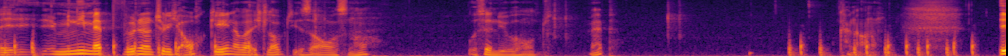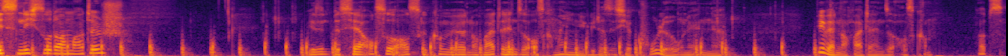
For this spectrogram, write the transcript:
Äh, Minimap würde natürlich auch gehen, aber ich glaube, die ist aus, ne? Wo ist denn die überhaupt? Map? Keine Ahnung. Ist nicht so dramatisch. Wir sind bisher auch so ausgekommen, wir werden auch weiterhin so auskommen. Meine Güte, das ist hier Kohle ohne Ende. Wir werden auch weiterhin so auskommen. Ups.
